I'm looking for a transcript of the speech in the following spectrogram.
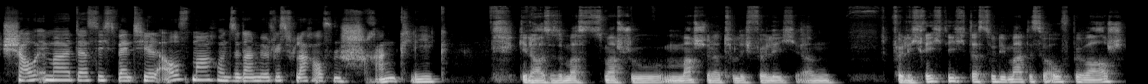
schaue immer, dass ich das Ventil aufmache und sie dann möglichst flach auf den Schrank lege. Genau, also du machst, machst, du, machst du natürlich völlig, ähm, völlig richtig, dass du die Matte so aufbewahrst.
